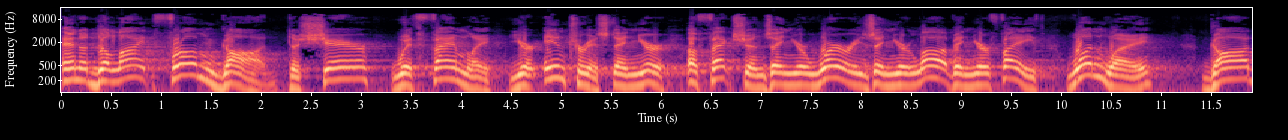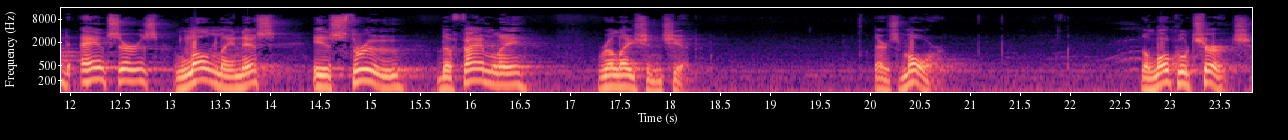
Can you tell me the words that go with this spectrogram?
and a delight from God to share with family your interest and your affections and your worries and your love and your faith. One way God answers loneliness is through the family relationship. There's more. The local church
